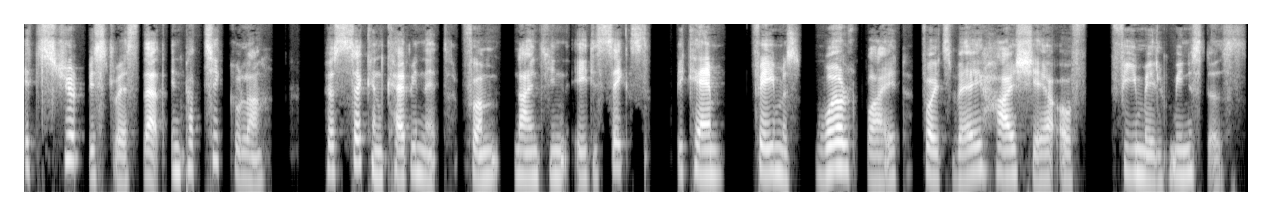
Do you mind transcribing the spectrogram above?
It should be stressed that, in particular, her second cabinet from 1986 became famous worldwide for its very high share of female ministers,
